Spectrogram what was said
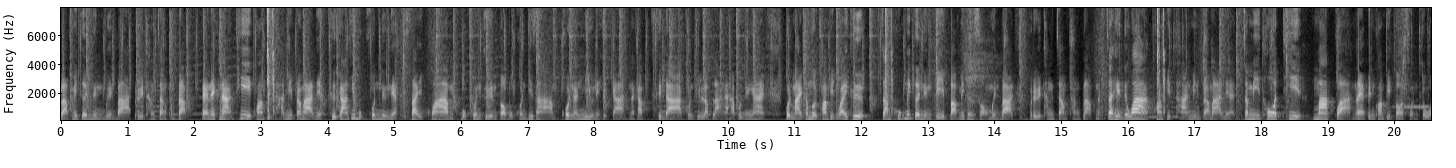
ปรับไม่เกิน 10,000 บาท หรือทั้งจำทั้งปรับ แต่ในขณะที่ความผิดฐานหมิ่นประมาทเนี่ยคือการที่บุคคลหนึ่งเนี่ยใส่ความบุคคลอื่นต่อบุคคลที่ 3 คนนั้นไม่อยู่ในเหตุการณ์นะครับคือด่าคนอื่นรับหลังนะครับพูดง่ายๆ กฎหมายกำหนดความผิดไว้คือจำคุกไม่เกิน 1 ปี ปรับไม่เกิน 20,000 บาท หรือทั้งจำทั้งปรับนะจะเห็นได้ว่าความผิดฐานหมิ่นประมาทเนี่ยจะมีโทษที่มากกว่าแต่เป็นความผิดต่อส่วนตัว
